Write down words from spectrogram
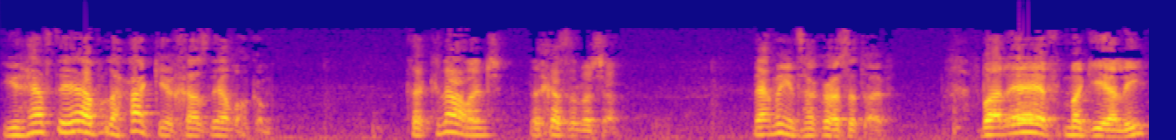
You have to have lahakir chazdei amakom. To acknowledge the chesed Hashem. That means hakar satov. But if magiali,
